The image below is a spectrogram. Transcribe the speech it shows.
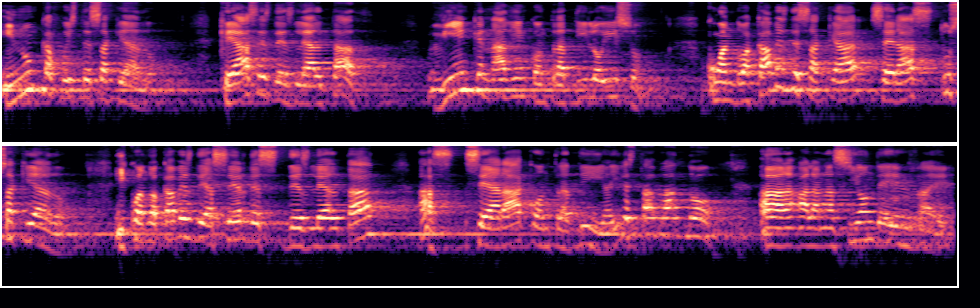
y nunca fuiste saqueado, que haces deslealtad, bien que nadie contra ti lo hizo cuando acabes de saquear, serás tú saqueado. Y cuando acabes de hacer deslealtad, se hará contra ti. Ahí le está hablando a, a la nación de Israel.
